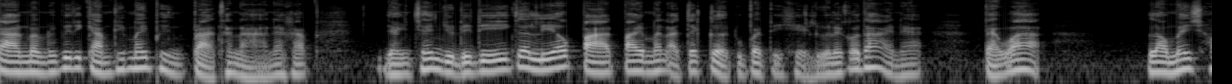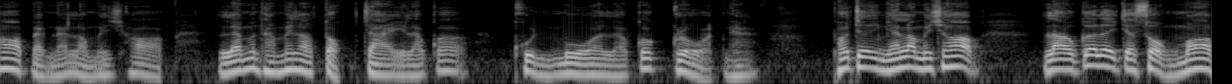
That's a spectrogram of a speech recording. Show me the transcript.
การณ์มันเป็นพฤติกรรมที่ไม่พึงปรารถนานะครับ อย่างเช่นอยู่ดีๆ ก็เลี้ยวปาดไปมันอาจจะเกิดอุบัติเหตุหรืออะไรก็ได้นะ แต่ว่าเราไม่ชอบแบบนั้นเราไม่ชอบ แล้วมันทำให้เราตกใจแล้วก็ขุ่นมัวแล้วก็โกรธนะพอเจออย่างนั้นเราไม่ชอบ เราก็เลยจะส่งมอบ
